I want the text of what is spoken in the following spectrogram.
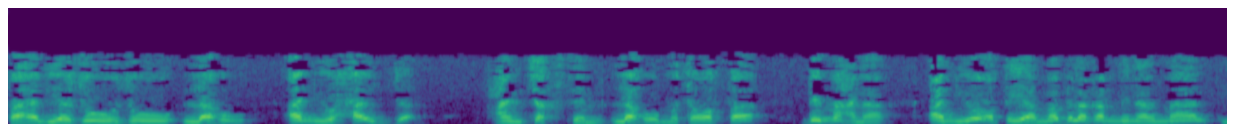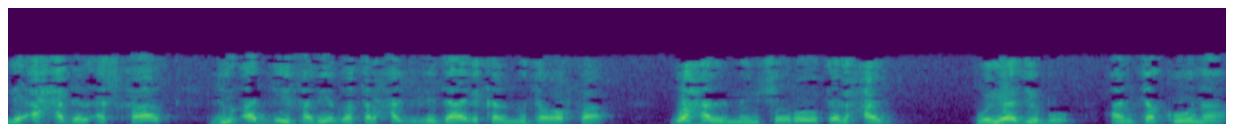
فهل يجوز له أن يحج عن شخص له متوفى؟ بمعنى أن يعطي مبلغا من المال لأحد الأشخاص ليؤدي فريضة الحج لذلك المتوفى. وهل من شروط الحج ويجب أن تكون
